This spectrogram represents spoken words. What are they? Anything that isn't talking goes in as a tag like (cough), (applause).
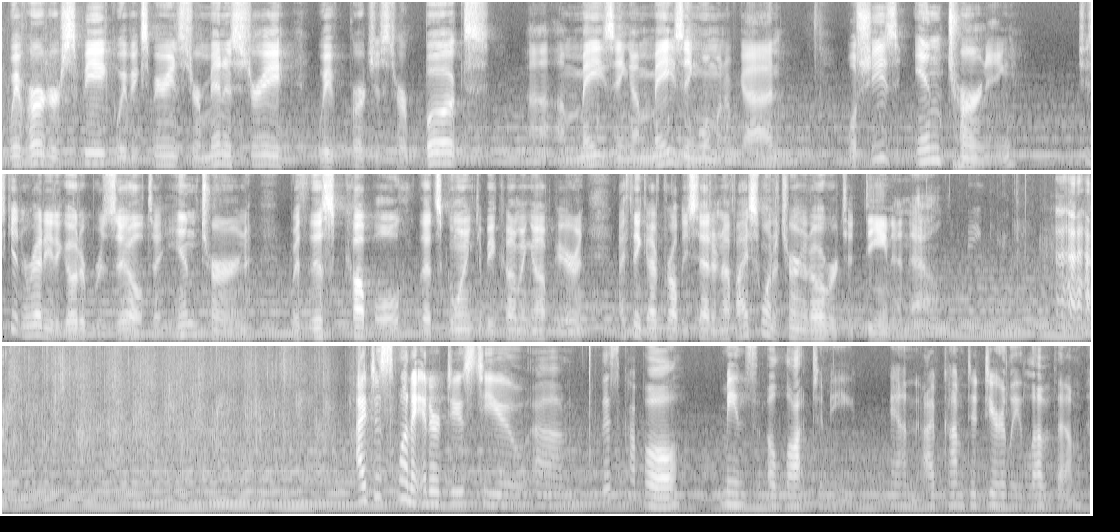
We've heard her speak, we've experienced her ministry, we've purchased her books. Uh, amazing, amazing woman of God. Well, she's interning. She's getting ready to go to Brazil to intern with this couple that's going to be coming up here. And I think I've probably said enough. I just want to turn it over to Dina now. Thank you. (laughs) I just want to introduce to you um, this couple means a lot to me, and I've come to dearly love them.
